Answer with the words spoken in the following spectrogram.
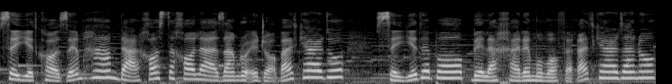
سید کازم هم درخواست خال اعظم رو اجابت کرد و سید باب بالاخره موافقت کردن و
